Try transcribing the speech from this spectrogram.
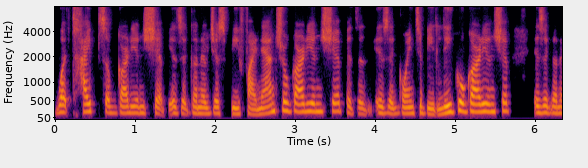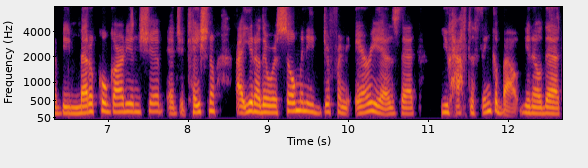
what types of guardianship. Is it going to just be financial guardianship? Is it, is it going to be legal guardianship? Is it going to be medical guardianship? Educational uh, you know there were so many different areas that you have to think about you know that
